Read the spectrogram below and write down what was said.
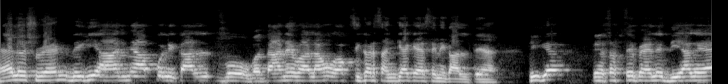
हेलो स्टूडेंट देखिए, आज मैं आपको निकाल, वो बताने वाला हूँ ऑक्सीकर संख्या कैसे निकालते हैं। ठीक है? तो सबसे पहले दिया गया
